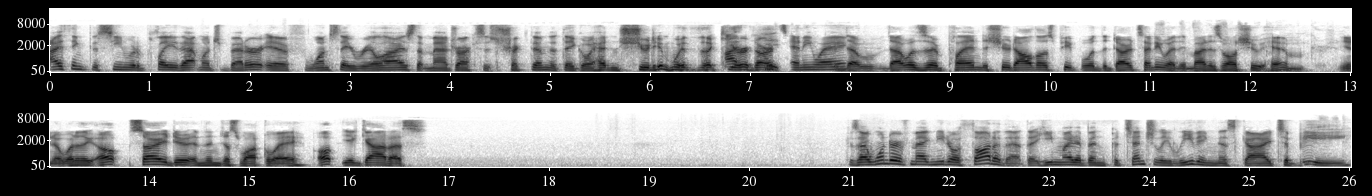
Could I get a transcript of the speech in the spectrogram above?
I think the scene would have played that much better if once they realize that Madrox has tricked them, that they go ahead and shoot him with the cure I- darts anyway. That that was their plan to shoot all those people with the darts anyway. They might as well shoot him. You know what are they? Oh, sorry, dude, and then just walk away. Oh, you got us. Because I wonder if Magneto thought of that, that he might have been potentially leaving this guy to be,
